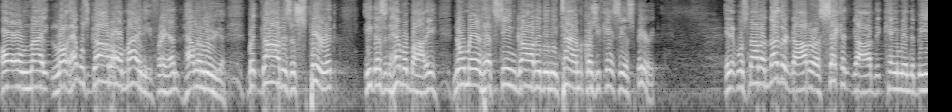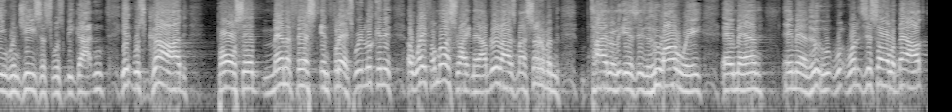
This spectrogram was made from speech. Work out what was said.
all night long. That was God Almighty, friend. Hallelujah. But God is a spirit. He doesn't have a body. No man hath seen God at any time because you can't see a spirit. And it was not another God or a second God that came into being when Jesus was begotten. It was God Paul said, manifest in flesh. We're looking at, away from us right now. I realize my sermon title is, is Who Are We? Amen. Amen. Who, what is this all about?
